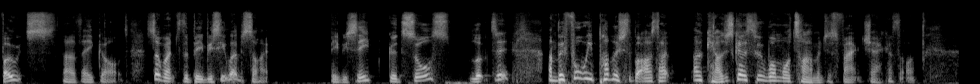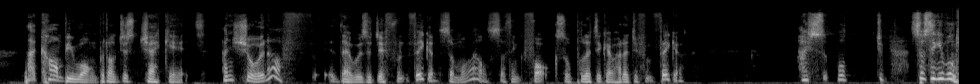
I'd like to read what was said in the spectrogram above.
votes uh, they got. So I went to the BBC website. BBC, good source, looked at it. And before we published the book, I was like, okay, I'll just go through one more time and just fact check. I thought, that can't be wrong, but I'll just check it. And sure enough, there was a different figure somewhere else. I think Fox or Politico had a different figure. I said, well, so I was thinking, well,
